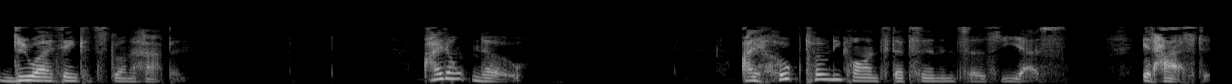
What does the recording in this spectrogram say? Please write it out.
Do I think it's going to happen? I don't know. I hope Tony Khan steps in and says yes. It has to.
